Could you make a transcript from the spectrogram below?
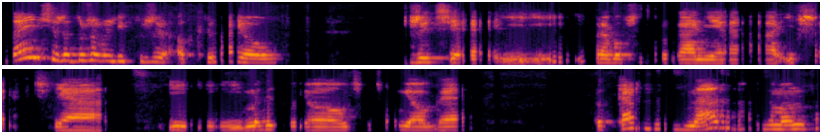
wydaje mi się, że dużo ludzi, którzy odkrywają życie i, i prawo przyciągania i wszechświat i, i medytują, ćwiczą jogę, to każdy z nas bardzo mocno,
